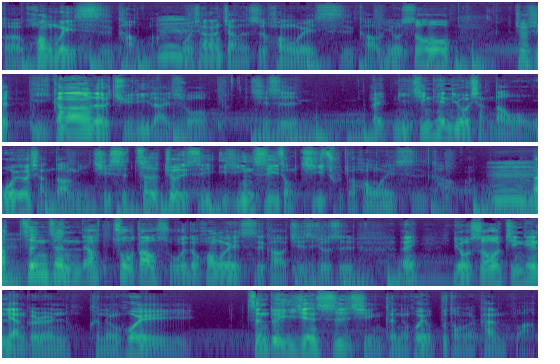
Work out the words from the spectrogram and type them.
呃换位思考嘛。嗯，我想想讲的是换位思考。有时候就是以刚刚的举例来说，其实。哎，你今天你有想到我，我有想到你，其实这就已经已经是一种基础的换位思考了。嗯，那真正要做到所谓的换位思考，其实就是，哎，有时候今天两个人可能会针对一件事情，可能会有不同的看法。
